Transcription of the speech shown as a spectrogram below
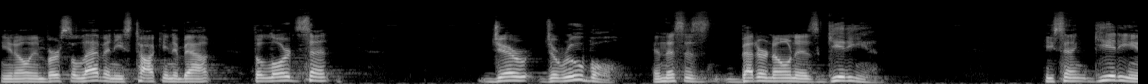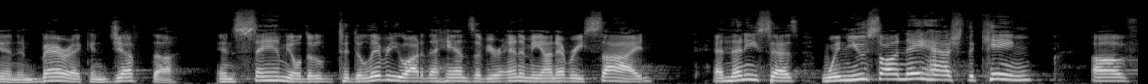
You know, in verse 11, he's talking about the Lord sent Jer- Jerubbaal, and this is better known as Gideon. He sent Gideon and Barak and Jephthah and Samuel to, to deliver you out of the hands of your enemy on every side. And then he says, when you saw Nahash, the king of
